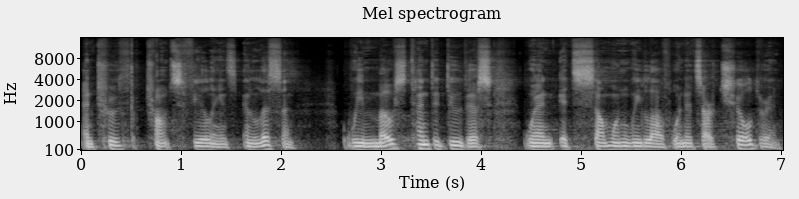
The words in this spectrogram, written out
and truth trumps feelings. And listen, we most tend to do this when it's someone we love, when it's our children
